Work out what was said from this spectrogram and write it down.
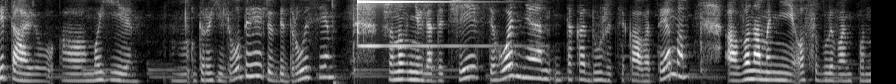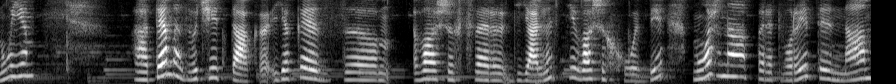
Вітаю, е, мої дорогі люди, любі друзі, шановні глядачі. Сьогодні така дуже цікава тема. Вона мені особливо імпонує. Тема звучить так: яке з ваших сфер діяльності, ваших хобі можна перетворити на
